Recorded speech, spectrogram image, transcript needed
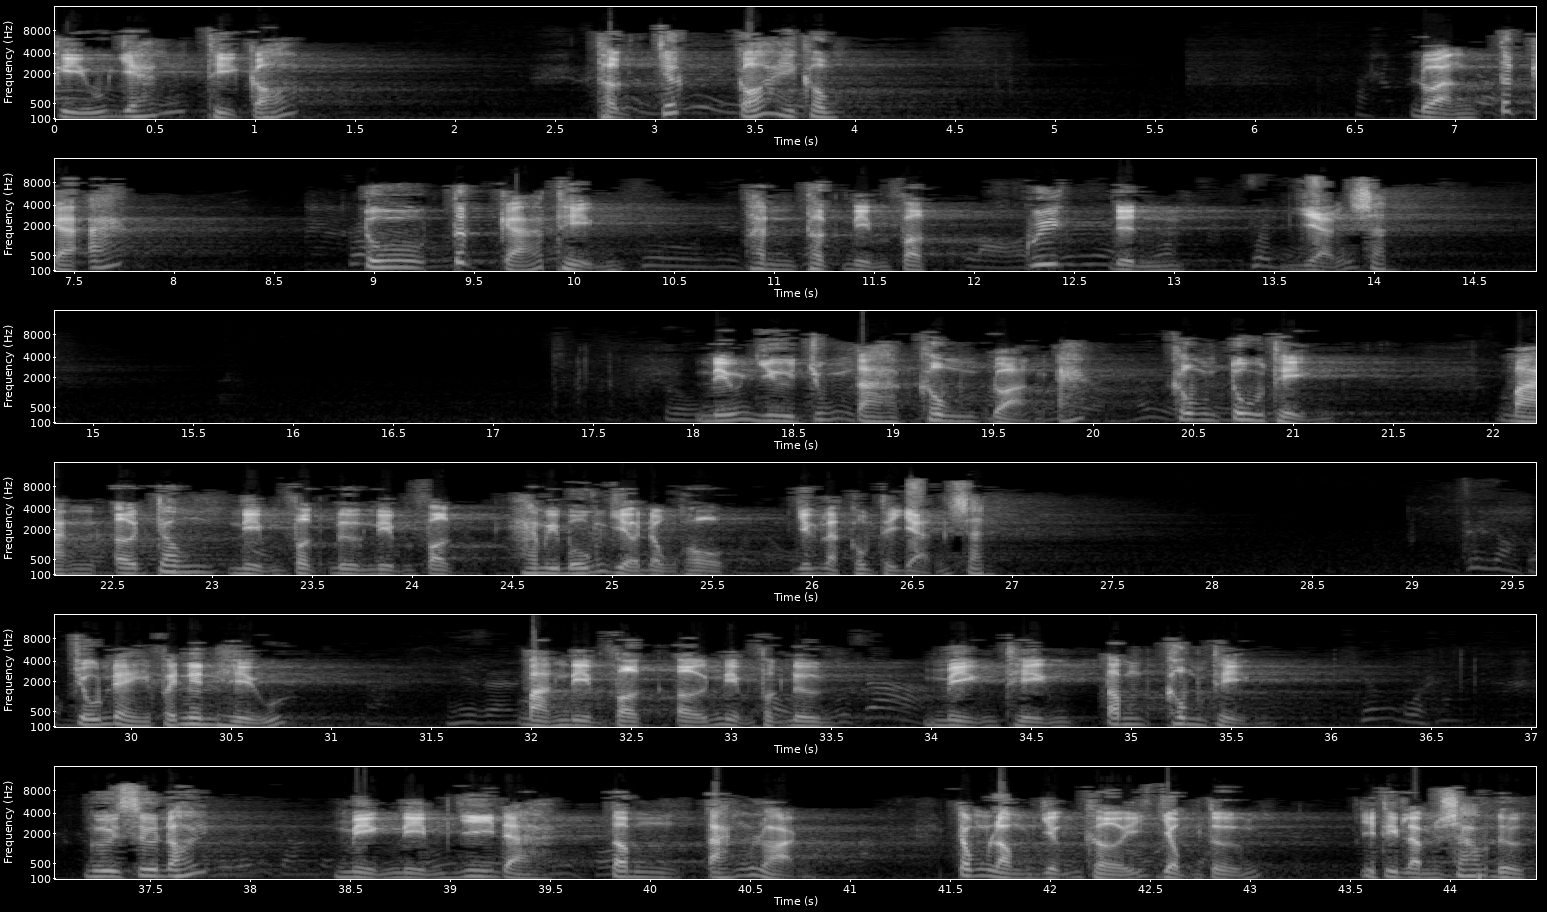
Kiểu dáng thì có. Thật chất có hay không? Đoạn tất cả ác, tu tất cả thiện thành thật niệm phật, quyết định giảng sanh. Nếu như chúng ta không đoạn ác, không tu thiện, bạn ở trong niệm phật đường niệm phật 24 giờ đồng hồ, vẫn là không thể giảng sanh. Chủ này phải nên hiểu, bạn niệm phật ở niệm phật đường, miệng thiện, tâm không thiện. Người xưa nói, miệng niệm di đà tâm tán loạn. Trong lòng vẫn khởi vọng tưởng. Vậy thì làm sao được?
